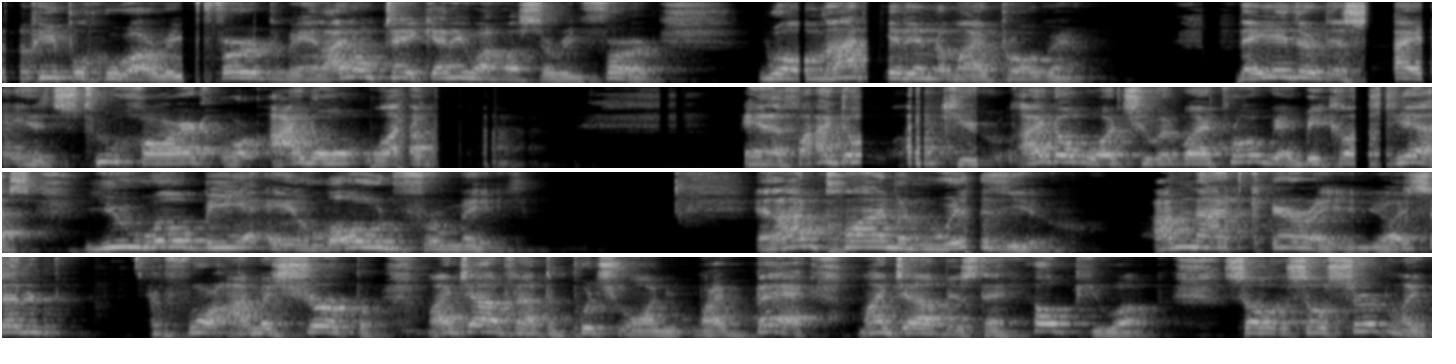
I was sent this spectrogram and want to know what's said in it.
of the people who are referred to me, and I don't take anyone unless they're referred, will not get into my program. They either decide it's too hard or I don't like And if I don't like you, I don't want you in my program because, yes, you will be a load for me. And I'm climbing with you. I'm not carrying you. I said it before, I'm a Sherpa. My job is not to put you on my back. My job is to help you up. So, so certainly,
